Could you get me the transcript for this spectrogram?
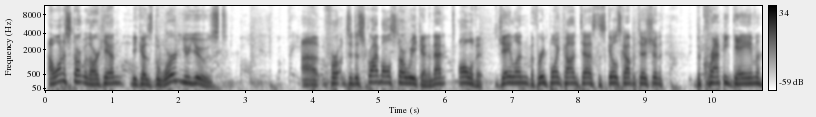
I want to start with Arcand because the word you used uh, for to describe All Star Weekend, and that's all of it. Jaylen, the three point contest, the skills competition, the crappy game.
